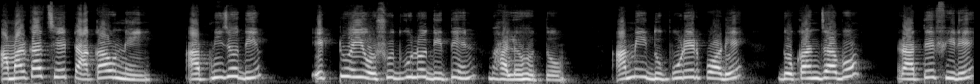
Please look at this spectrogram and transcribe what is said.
আমার কাছে টাকাও নেই। আপনি যদি একটু এই ওষুধগুলো দিতেন ভালো হতো। আমি দুপুরের পরে দোকান যাব রাতে ফিরে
